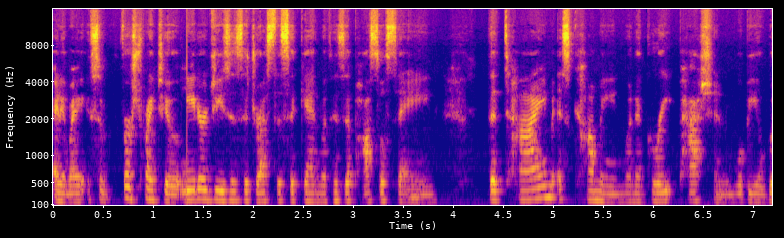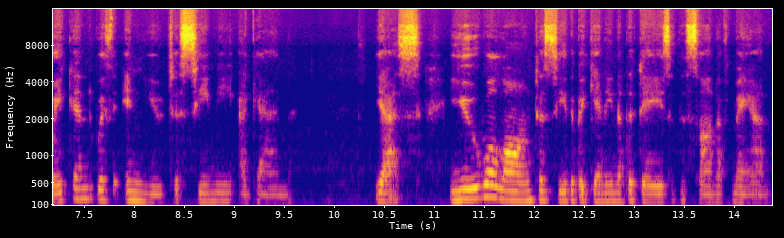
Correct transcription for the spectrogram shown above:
Anyway, so verse 22 later, Jesus addressed this again with his apostles, saying, The time is coming when a great passion will be awakened within you to see me again. Yes, you will long to see the beginning of the days of the Son of Man,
